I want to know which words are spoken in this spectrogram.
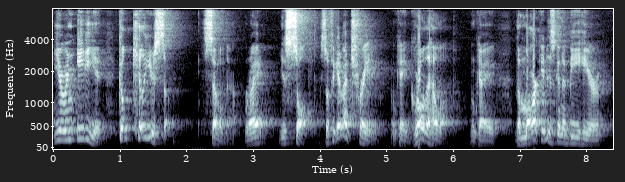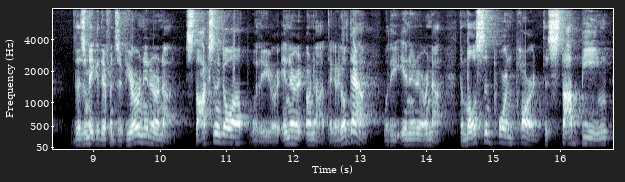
You're an idiot. Go kill yourself. Settle down, right? You're soft. So forget about trading, okay? Grow the hell up, okay? The market is going to be here. Doesn't make a difference if you're in it or not. Stock's are going to go up whether you're in it or not. They're going to go down whether you're in it or not. The most important part to stop being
